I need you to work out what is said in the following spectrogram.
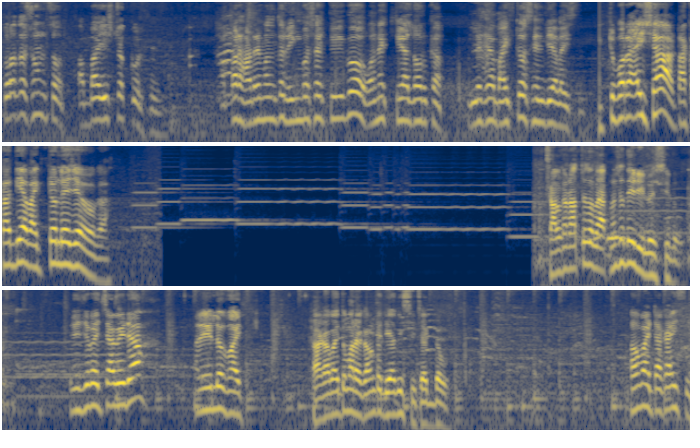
তোরা তো শুনছ, আব্বা স্টক করছে। আব্বার হাড়ের মাঝে তো রিং বসাই তুই গো অনেক টিয়া দরকার। লেগে বাইকটাও সেল দিয়া পাইছি একটু পরে আইসা টাকা দিয়া বাইকটা লয়ে যাব গা। কালকে রাত্রে তো আপনার সাথেই রিল হয়েছিল। এই যে ভাই চাবিটা আর এলো ভাই। টাকা ভাই তোমার অ্যাকাউন্টে দিয়ে দিচ্ছি চেক দাও। হ্যাঁ ভাই টাকা আইছে।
